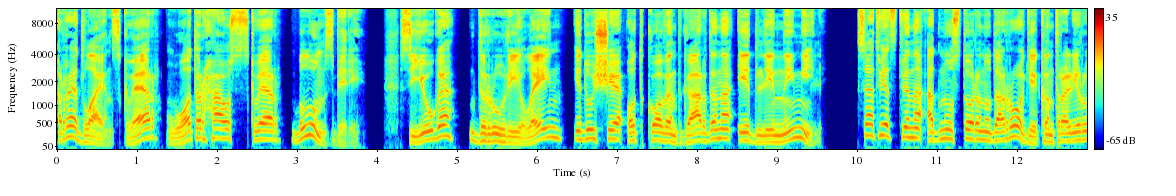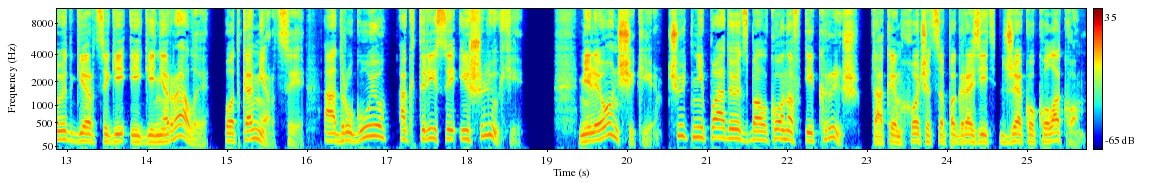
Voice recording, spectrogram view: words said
Ред Лайн-сквер, Уотерхаус-сквер, Блумсбери. С юга – Друри-Лейн, идущая от Ковент-Гардена и Длинной мили. Соответственно, одну сторону дороги контролируют герцоги и генералы от коммерции, а другую – актрисы и шлюхи. Миллионщики чуть не падают с балконов и крыш, так им хочется погрозить Джеку кулаком.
